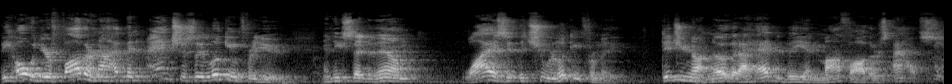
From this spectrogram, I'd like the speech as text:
Behold, your father and I have been anxiously looking for you. And he said to them, Why is it that you were looking for me? Did you not know that I had to be in my father's house?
